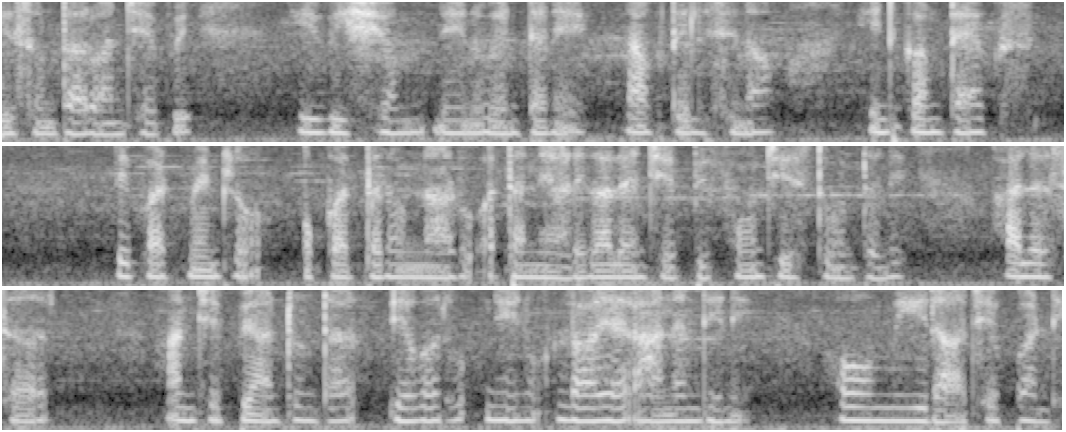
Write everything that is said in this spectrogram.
చేసుంటారు అని చెప్పి. ఈ విషయం నేను వెంటనే నాకు తెలిసిన ఇన్కమ్ ట్యాక్స్ డిపార్ట్మెంట్లో ఒక అతను ఉన్నాడు అతన్ని అడగాలని చెప్పి ఫోన్ చేస్తూ ఉంటుంది. Hello sir. అని చెప్పి అంటుంటారు. ఎవరు? నేను లాయర్ ఆనందిని. ఓ మీరా? చెప్పండి.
